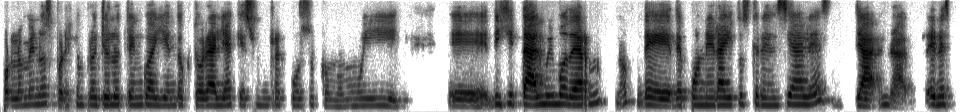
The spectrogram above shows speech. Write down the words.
por lo menos, por ejemplo, yo lo tengo ahí en Doctoralia, que es un recurso como muy, eh, digital muy moderno, ¿no? De, poner ahí tus credenciales. Ya, en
